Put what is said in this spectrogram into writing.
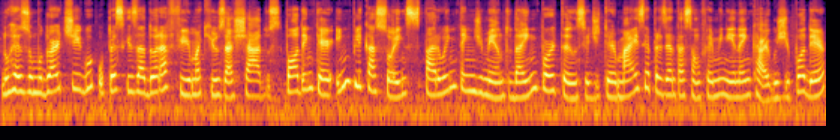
No resumo do artigo, o pesquisador afirma que os achados podem ter implicações para o entendimento da importância de ter mais representação feminina em cargos de poder,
